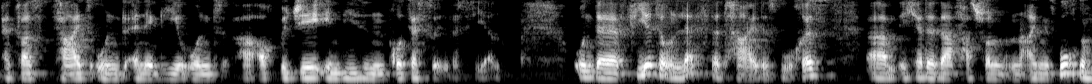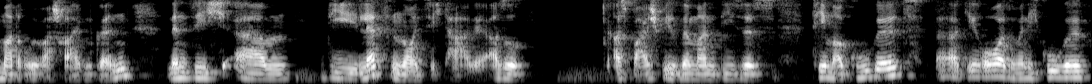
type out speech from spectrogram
etwas Zeit und Energie und äh, auch Budget in diesen Prozess zu investieren. Und der vierte und letzte Teil des Buches, ähm, ich hätte da fast schon ein eigenes Buch nochmal darüber schreiben können, nennt sich ähm, die letzten 90 Tage. Also als Beispiel, wenn man dieses Thema googelt, äh, Gero, also wenn ich google,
